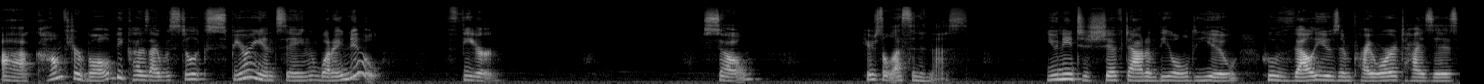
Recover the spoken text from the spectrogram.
uh, comfortable because I was still experiencing what I knew fear. So, here's the lesson in this. You need to shift out of the old you who values and prioritizes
